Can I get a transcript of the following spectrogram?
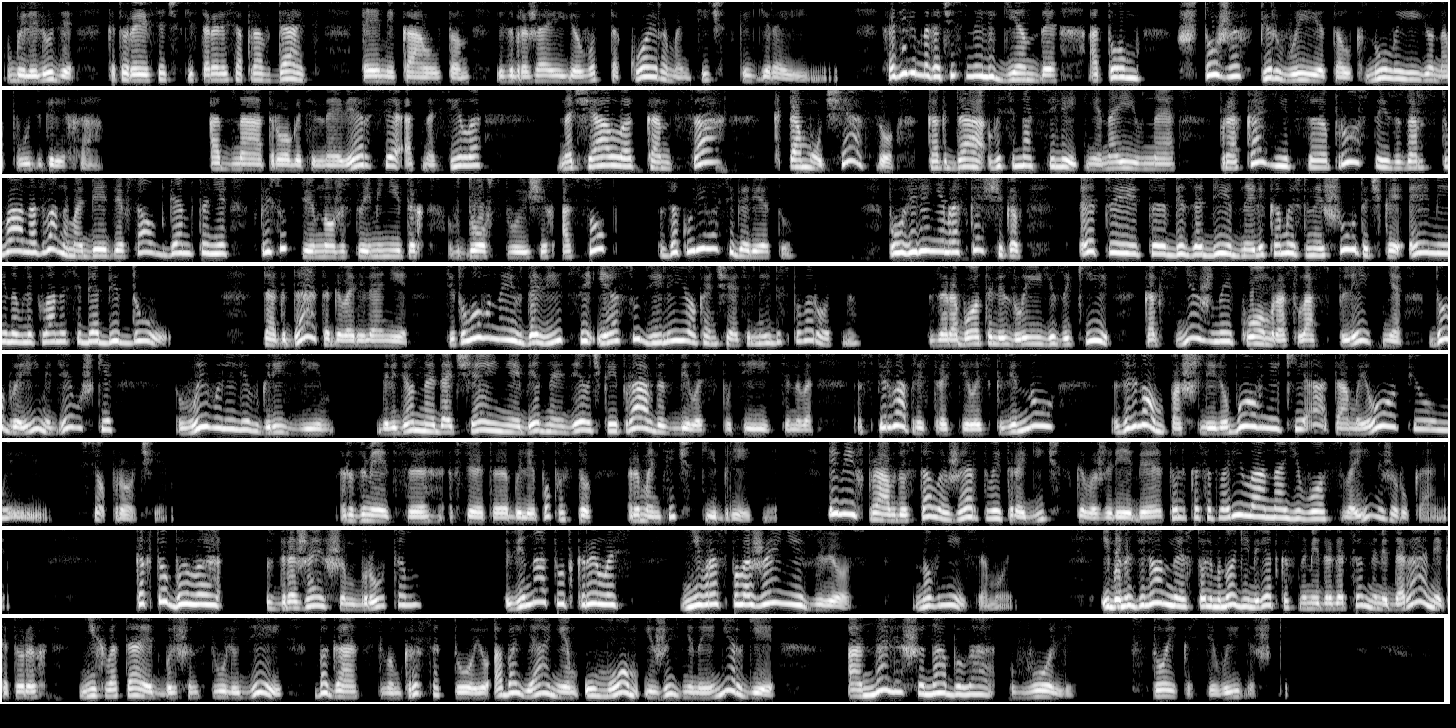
Были люди, которые всячески старались оправдать Эми Карлтон, изображая ее вот такой романтической героиней. Ходили многочисленные легенды о том, что же впервые толкнуло ее на путь греха. Одна трогательная версия относила начало конца к тому часу, когда восемнадцатилетняя наивная Проказница просто из озорства на званом обеде в Саутгемптоне в присутствии множества именитых вдовствующих особ закурила сигарету. По уверениям рассказчиков, этой-то безобидной, легкомысленной шуточкой Эми навлекла на себя беду. Тогда-то, — говорили они, — титулованные вдовицы и осудили ее окончательно и бесповоротно. Заработали злые языки, как снежный ком росла сплетня, доброе имя девушки вывалили в грязи. Доведенная до отчаяния, бедная девочка и правда сбилась с пути истинного. Сперва пристрастилась к вину, за вином пошли любовники, а там и опиум, и все прочее. Разумеется, все это были попросту романтические бредни. Эми и вправду стала жертвой трагического жребия, только сотворила она его своими же руками. Как то было с дрожайшим Брутом, вина тут крылась не в расположении звезд, но в ней самой. Ибо наделенная столь многими редкостными и драгоценными дарами, которых не хватает большинству людей, богатством, красотою, обаянием, умом и жизненной энергией, она лишена была воли, стойкости, выдержки.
